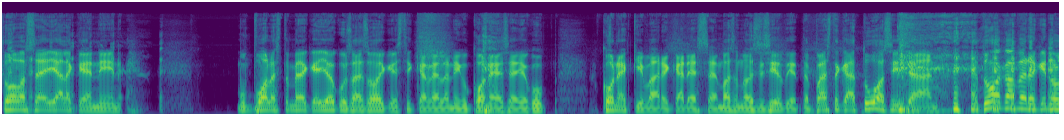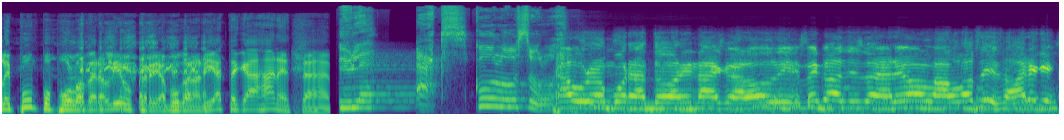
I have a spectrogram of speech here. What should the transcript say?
tuolla sen jälkeen niin mun puolesta melkein joku saisi oikeasti kävellä niin kuin koneeseen joku konekivääri kädessä ja mä sanoisin silti, että päästäkää tuo sisään. Ja tuo kaverikin oli pumppupullon verran liukkaria mukana, niin jättäkää hänet tähän. Yle kuuluu sulle. Auromaratonin aikaa oltiin Vegasissa ja nyt ollaan Losissa ainakin,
